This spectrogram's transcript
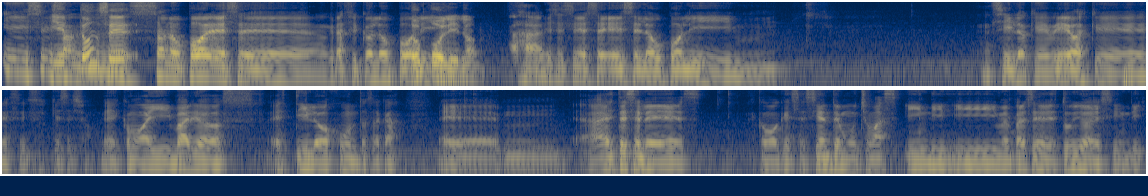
Y sí, y entonces. Son low poly, ese gráfico low poly. Low poly, ¿no? Ajá. Sí, sí, ese, ese low poly. Mm, sí, lo que veo es que. qué sé yo. Es como hay varios estilos juntos acá. Eh, mm, a este se les. Como que se siente mucho más indie. Y me parece que el estudio es indie.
